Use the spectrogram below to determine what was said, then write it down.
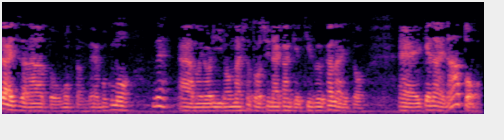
大事だなと思ったんで、僕もね、あの、よりいろんな人と信頼関係築かないと、えー、いけないなと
